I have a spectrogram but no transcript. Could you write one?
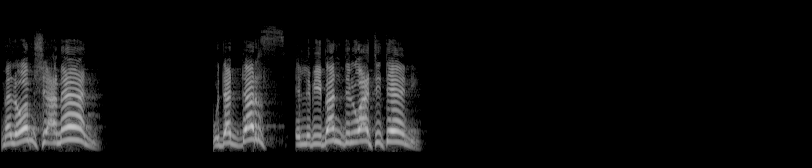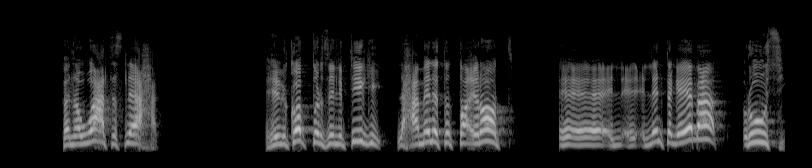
ما لهمش أمان. وده الدرس اللي بيبان دلوقتي تاني. فنوعت سلاحك. الهليكوبترز اللي بتيجي لحامله الطائرات اللي انت جايبها روسي.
